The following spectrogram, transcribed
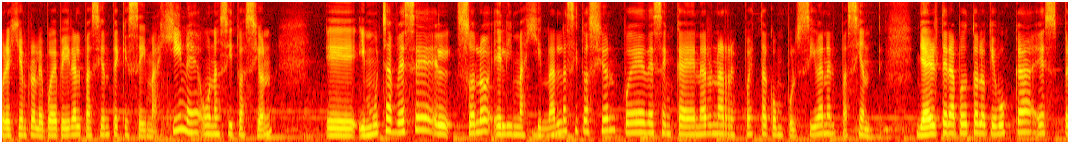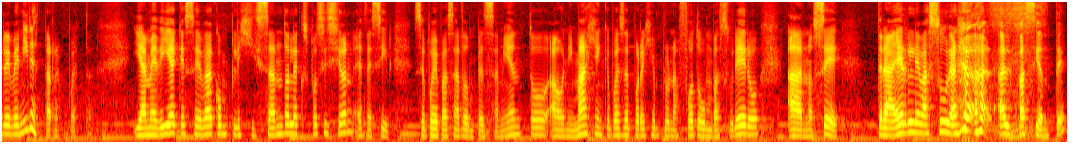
Por ejemplo, le puede pedir al paciente que se imagine una situación eh, y muchas veces el, solo el imaginar la situación puede desencadenar una respuesta compulsiva en el paciente. Ya el terapeuta lo que busca es prevenir esta respuesta. Y a medida que se va complejizando la exposición, es decir, se puede pasar de un pensamiento a una imagen, que puede ser, por ejemplo, una foto de un basurero, a, no sé, traerle basura al paciente,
